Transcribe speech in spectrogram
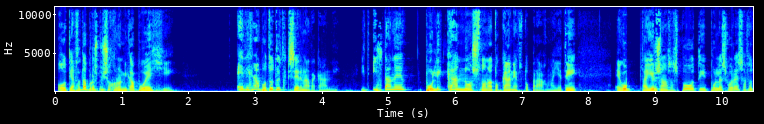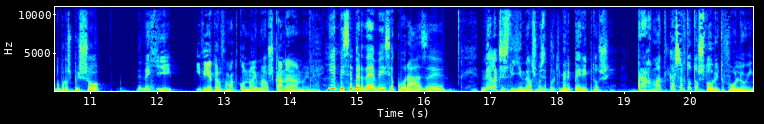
ότι αυτά τα μπρος-πίσω χρονικά που έχει έδειχναν από τότε ότι ξέρει να τα κάνει. Ήταν πολύ ικανός στο να το κάνει αυτό το πράγμα. Γιατί εγώ θα γυρίσω να σας πω ότι πολλές φορές αυτό το μπρος-πίσω δεν έχει ιδιαίτερο θεματικό νόημα ως κανένα νόημα. Ή επίσης σε μπερδεύει ή σε κουράζει. Ναι, αλλά ξέρεις τι γίνεται. Α πούμε στην προκειμένη περίπτωση. Πραγματικά σε αυτό το story του following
